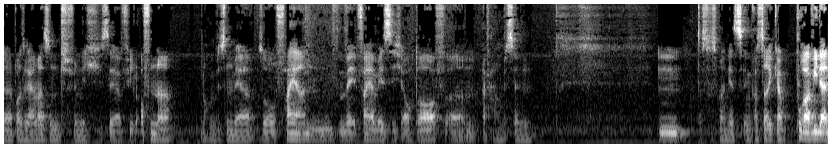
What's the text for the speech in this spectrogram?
äh, Brasilianer sind, finde ich, sehr viel offener. Noch ein bisschen mehr so feiern, feiermäßig auch drauf. Ähm, einfach ein bisschen. Das, was man jetzt in Costa Rica purer wieder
